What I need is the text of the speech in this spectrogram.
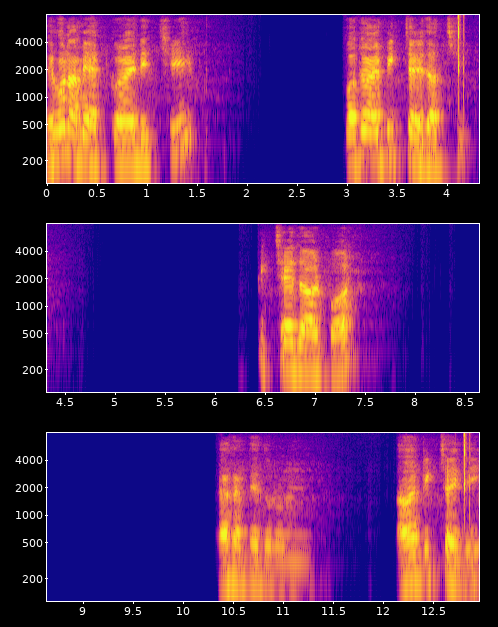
দেখুন, আমি অ্যাড করে দিচ্ছি। প্রথমে আমি পিকচারে যাচ্ছি। পিকচারে যাওয়ার পর, এখান থেকে ধরুন আমার পিকচারে দিই।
